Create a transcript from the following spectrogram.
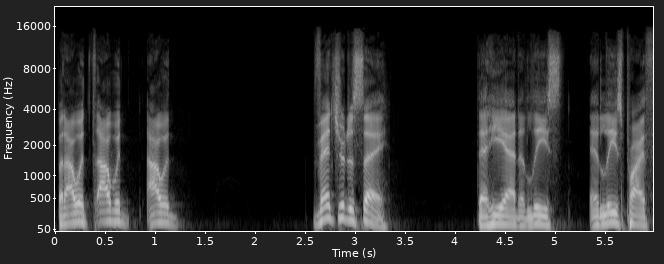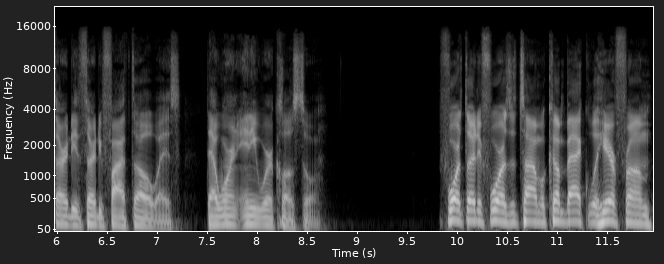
but i would i would i would venture to say that he had at least at least probably 30 to 35 throwaways that weren't anywhere close to him. 434 is the time. We'll come back. We'll hear from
